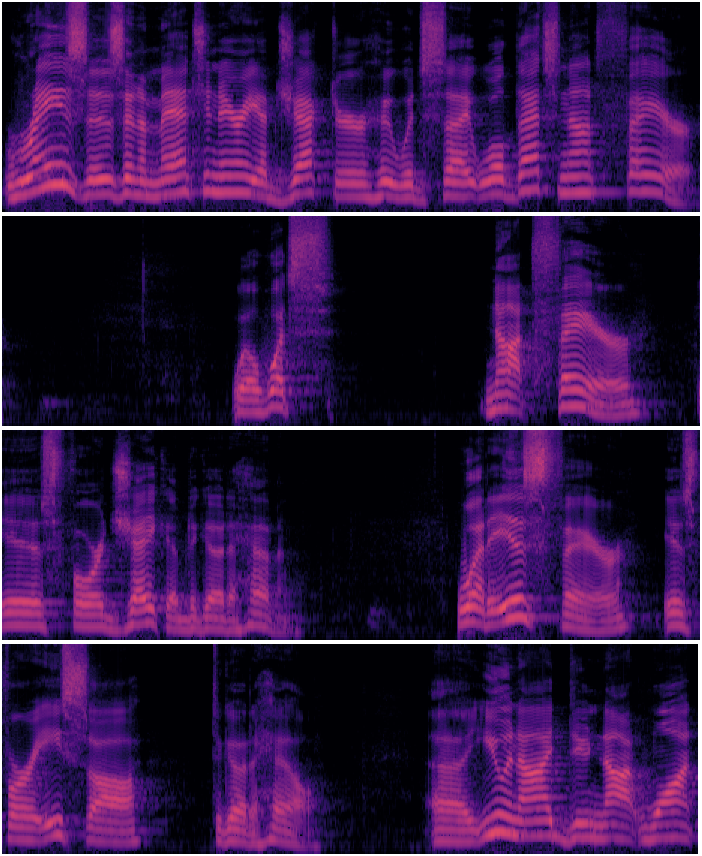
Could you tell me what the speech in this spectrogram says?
raises an imaginary objector who would say, well, that's not fair. Well, what's not fair is for Jacob to go to heaven. What is fair is for Esau to go to hell. Uh, you and I do not want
